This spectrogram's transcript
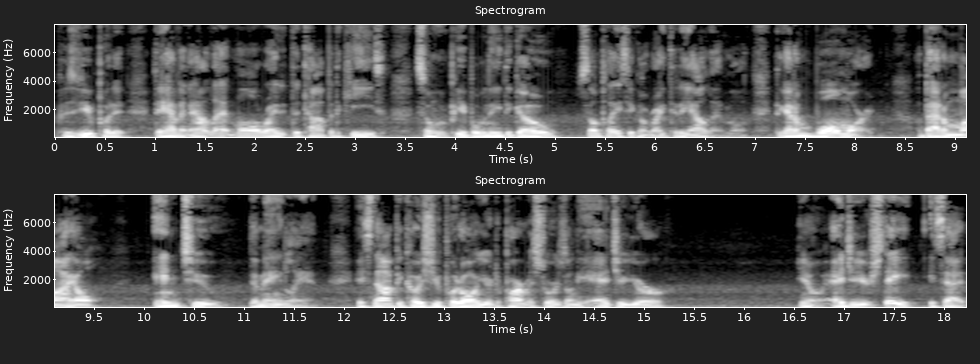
Because if you put it, they have an outlet mall right at the top of the Keys. So when people need to go someplace, they go right to the outlet mall. They got a Walmart about a mile into the mainland. It's not because you put all your department stores on the edge of your, you know, edge of your state. It's that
